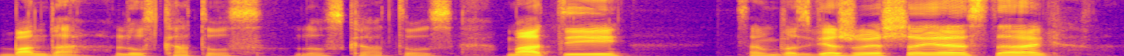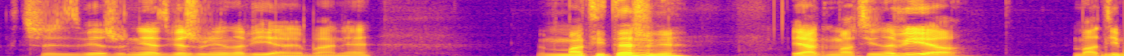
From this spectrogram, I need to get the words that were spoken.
Banda, Los Catos, Los Catos. Mati, tam chyba Zwierzu jeszcze jest, tak? Czy Zwierzu, nie, Zwierzu nie nawija chyba, nie? Mati też nie. Jak Mati nawija? Mati.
